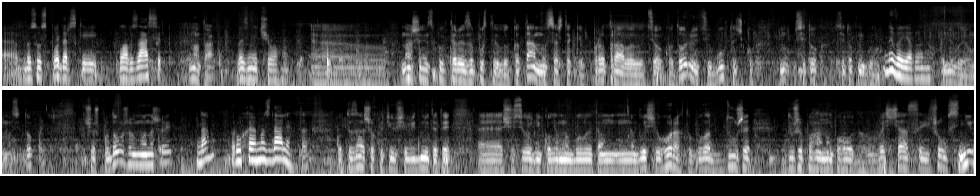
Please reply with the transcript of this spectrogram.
е, безгосподарський плавзасіб Ну так. без нічого. Е, Наші інспектори запустили кота, ми все ж таки протравили цю акваторію, цю бухточку. Ну, сіток, сіток не було, Не виявлено. не виявлено сіток. Що ж, продовжуємо наш рейд. Да? Рухаємось далі. Так. От ти знаєш, що хотів ще відмітити, е, що сьогодні, коли ми були там ближче в горах, то була дуже дуже погана погода. Весь час йшов сніг,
